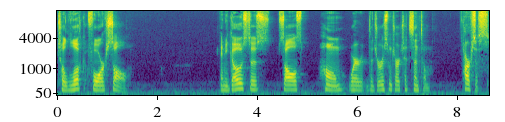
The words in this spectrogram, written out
to look for Saul. And he goes to Saul's home where the Jerusalem church had sent him, Tarsus.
